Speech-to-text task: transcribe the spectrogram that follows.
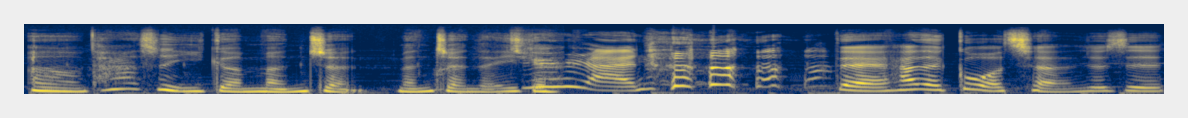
嗯，它是一个门诊门诊的一个居然 对它的过程就是，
